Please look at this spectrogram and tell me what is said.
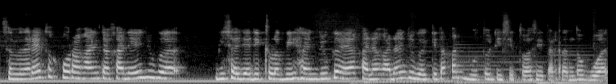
Sebenarnya kekurangan kakaknya juga bisa jadi kelebihan juga ya. Kadang-kadang juga kita kan butuh di situasi tertentu buat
